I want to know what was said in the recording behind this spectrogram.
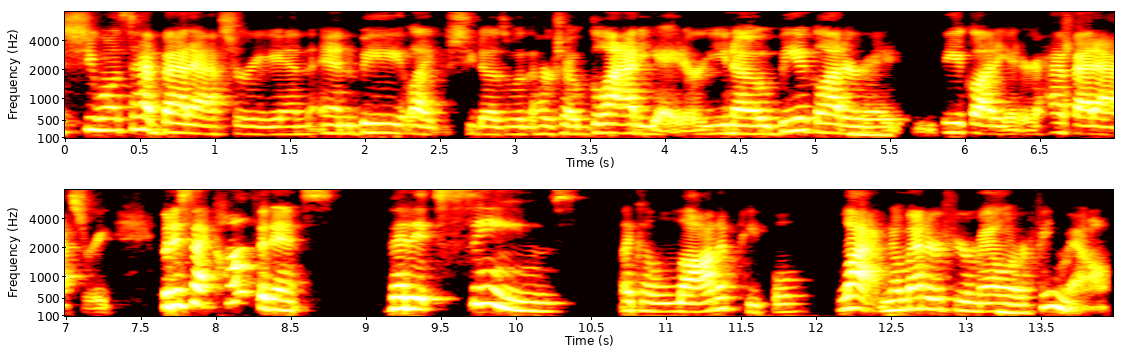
she wants to have badassery and and be like she does with her show gladiator you know be a gladiator mm-hmm. be a gladiator have badassery. But it's that confidence that it seems like a lot of people lack no matter if you're a male or a female.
